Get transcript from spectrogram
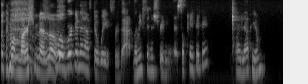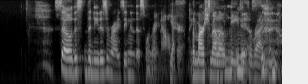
I want marshmallow. well, we're gonna have to wait for that. Let me finish reading this, okay, baby? I love you. So this the need is arising in this one right now. yes, apparently. the marshmallow Um, need is arising.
